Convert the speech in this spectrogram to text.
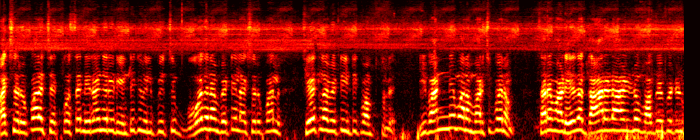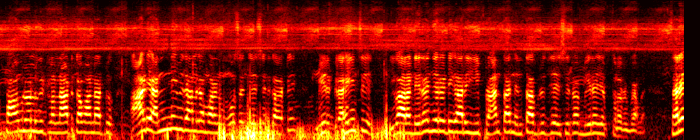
లక్ష రూపాయల చెక్ వస్తే నిరంజన్ రెడ్డి ఇంటికి పిలిపించి భోజనం పెట్టి లక్ష రూపాయలు చేతిలో పెట్టి ఇంటికి పంపుతుండే. ఇవన్నీ మనం మర్చిపోయినాం. సరే వాడు ఏదో గారెడాడిను మభ్య పెట్టిన పాములోళ్ళు ఇట్లా నాటకం అన్నట్టు ఆడి అన్ని విధాలుగా మనల్ని మోసం చేసింది కాబట్టి మీరు గ్రహించి ఇవాళ నిరంజన్ రెడ్డి గారు ఈ ప్రాంతాన్ని ఎంత అభివృద్ధి చేసిరో మీరే చెప్తున్నారు ఇవాళ సరే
